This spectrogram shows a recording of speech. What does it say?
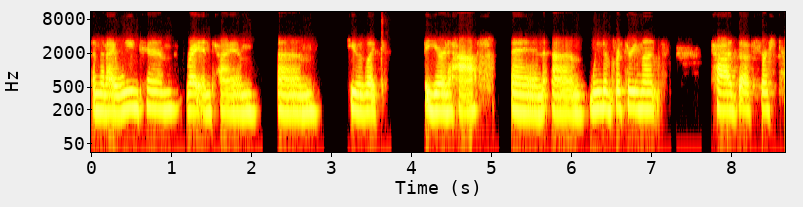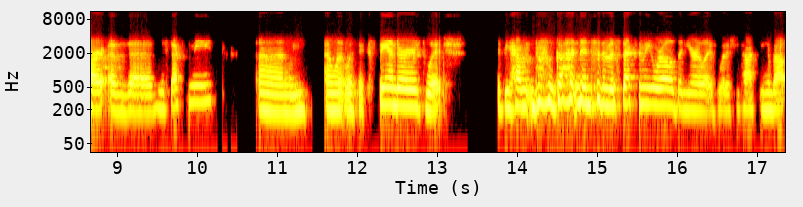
And then I weaned him right in time. Um, he was like a year and a half and um, weaned him for three months. Had the first part of the mastectomy. Um, I went with expanders, which if you haven't gotten into the mastectomy world, then you're like, what is she talking about?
